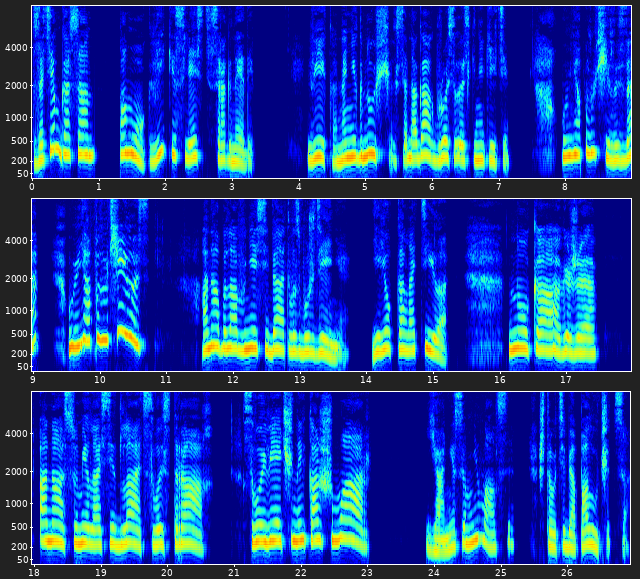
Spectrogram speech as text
Затем Гасан помог Вике слезть с Рогнеды. Вика на негнущихся ногах бросилась к Никите. «У меня получилось, да? У меня получилось!» Она была вне себя от возбуждения. Ее колотило. «Ну как же!» Она сумела оседлать свой страх, свой вечный кошмар. Я не сомневался, что у тебя получится.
